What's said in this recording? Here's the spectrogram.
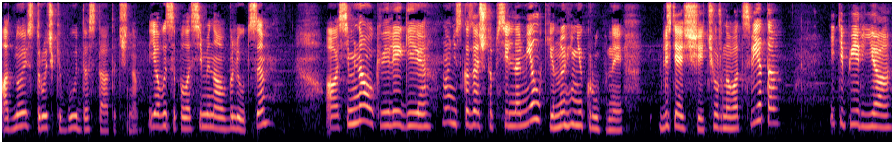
одной строчки будет достаточно. Я высыпала семена в блюдце. А семена у аквилегии, ну не сказать, чтобы сильно мелкие, но и не крупные, блестящие черного цвета. И теперь я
